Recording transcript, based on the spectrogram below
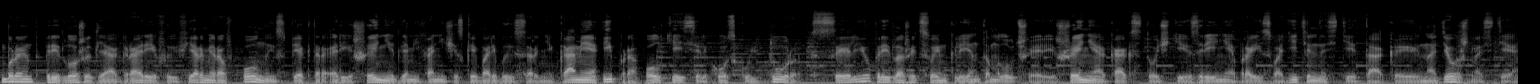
бренд предложит для аграриев и фермеров полный спектр решений для механической борьбы с сорняками и прополки сельхозкультур с целью предложить своим клиентам лучшее решение как с точки зрения производительности, так и надежности.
